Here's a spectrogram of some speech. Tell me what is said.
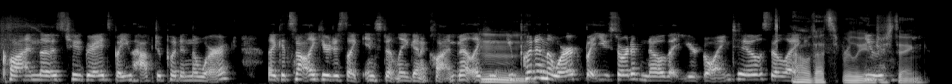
climb those two grades but you have to put in the work like it's not like you're just like instantly going to climb it. Like mm. you, you, put in the work but you sort of know that you're going to. So like oh that's really you, interesting.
